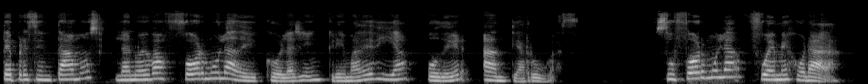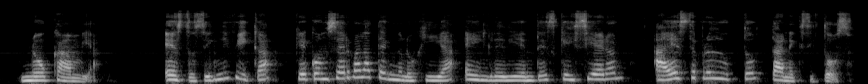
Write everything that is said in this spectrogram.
Te presentamos la nueva fórmula de Collagen Crema de Día Poder Antiarrugas. Su fórmula fue mejorada, no cambia. Esto significa que conserva la tecnología e ingredientes que hicieron a este producto tan exitoso,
